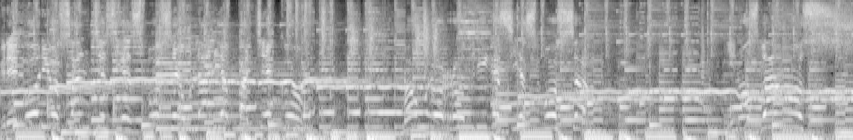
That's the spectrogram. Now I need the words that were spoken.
Gregorio Sánchez y esposa Eulalia Pacheco, Mauro Rodríguez y esposa. Y nos vamos.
